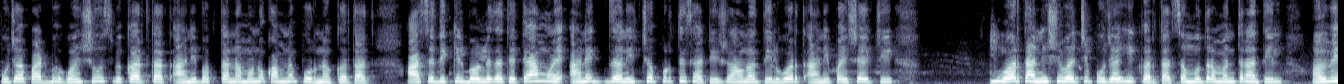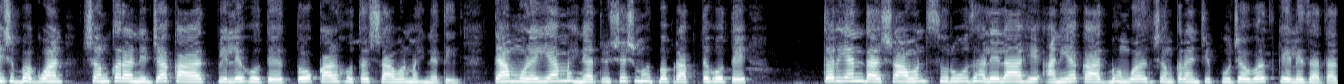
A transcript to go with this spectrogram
पूजापाठ भगवान शिव स्वीकारतात आणि भक्तांना मनोकामना पूर्ण करतात. असे देखील बोलले जाते. त्यामुळे अनेक जण इच्छापूर्तीसाठी श्रावणातील व्रत आणि पैशाची व्रत आणि शिवाची पूजा ही करतात. समुद्र मंथनातील विष भगवान शंकरांनी ज्या काळात पिले होते तो काळ होता श्रावण महिन्यातील. त्यामुळे या महिन्यात विशेष महत्त्व प्राप्त होते. तर यंदा श्रावण सुरू झालेला आहे आणि या काळात भगवान शंकरांची पूजा व्रत केले जातात.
